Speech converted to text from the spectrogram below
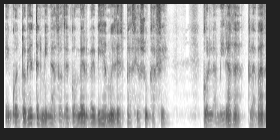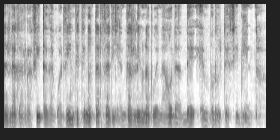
En cuanto había terminado de comer bebía muy despacio su café, con la mirada clavada en la garrafita de aguardiente que no tardaría en darle una buena hora de embrutecimiento.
